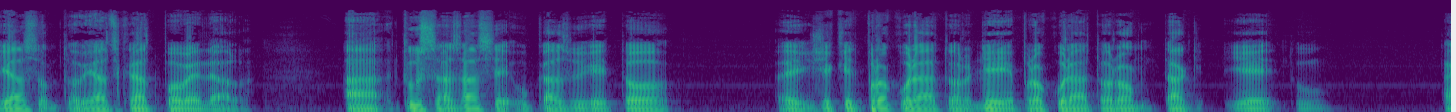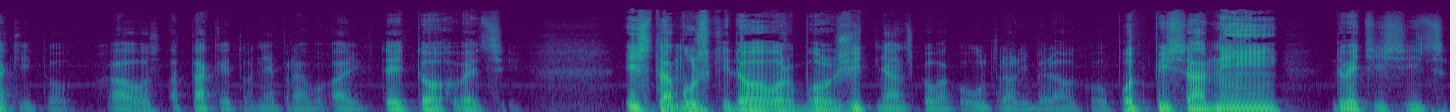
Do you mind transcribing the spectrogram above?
Ja som to viackrát povedal. A tu sa zase ukazuje to, že keď prokurátor nie je prokurátorom, tak je tu takýto chaos a takéto nepravo aj v tejto veci. Istambulský dohovor bol Žitňanskou ako ultraliberálkou podpísaný 2011.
